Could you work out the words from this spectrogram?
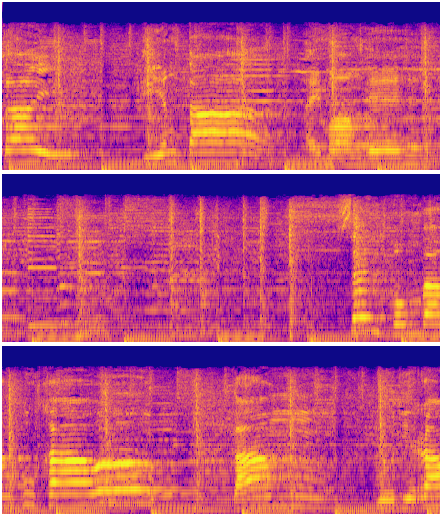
ใกล้เพียงตาให้มองเห็น ผมบางภูเขากำอยู่ที่เรา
